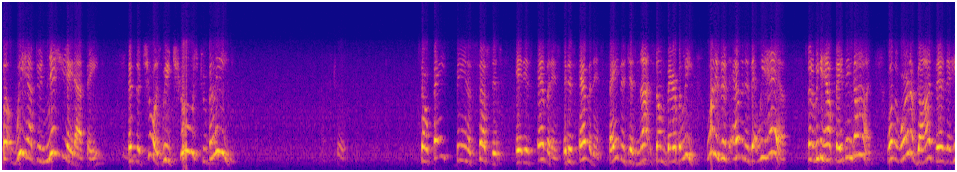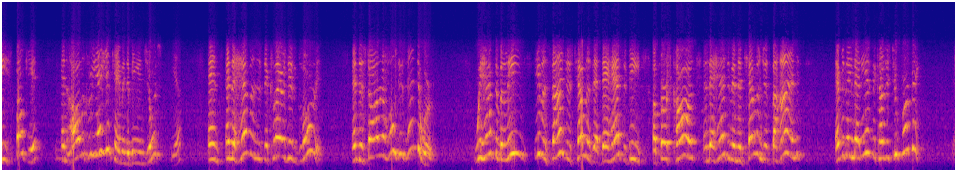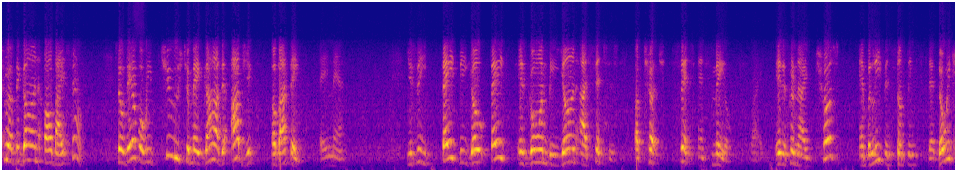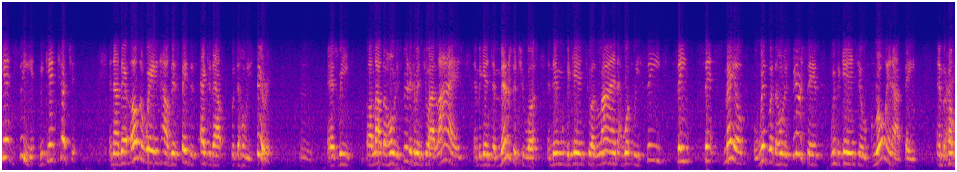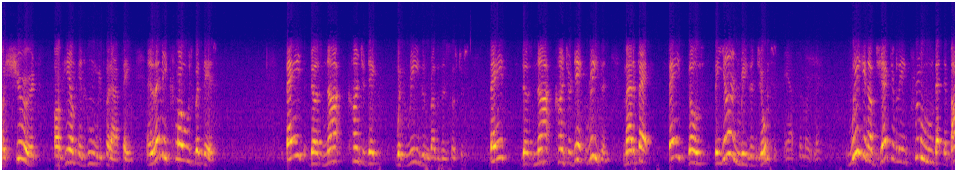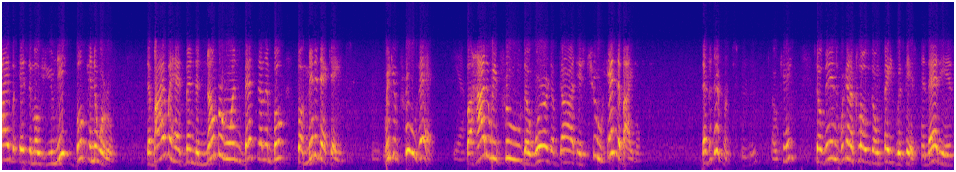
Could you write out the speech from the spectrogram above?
But we have to initiate our faith. It's a choice. We choose to believe. That's true. So faith being a substance, it is evidence. It is evidence. Faith is just not some bare belief. What is this evidence that we have so that we can have faith in God? Well, the Word of God says that He spoke it, and mm-hmm. all the creation came into being, George. Yep. And and the heavens declares His glory, and the star of the host His handiwork. We have to believe. Even scientists tell us that there has to be a first cause, and there has to be an intelligence behind everything that is, because it's too perfect to have begun all by itself. So therefore, we choose to make God the object of our faith. Amen. You see, faith be go faith is going beyond our senses of touch, sense, and smell. Right. It is putting our trust and belief in something that though we can't see it, we can't touch it. And now there are other ways how this faith is acted out with the Holy Spirit. Mm. As we allow the Holy Spirit to come into our lives and begin to minister to us, and then we begin to align what we see, think, sense, smell with what the Holy Spirit says, we begin to grow in our faith and become assured of Him in whom we put our faith. And let me close with this. Faith does not contradict with reason, brothers and sisters. Faith does not contradict reason. Matter of fact, faith goes beyond reason, George. Absolutely. We can objectively prove that the Bible is the most unique book in the world. The Bible has been the number one best selling book for many decades. We can prove that. Yeah. But how do we prove the Word of God is true in the Bible? There's a difference. Mm-hmm. Okay? So then we're going to close on faith with this, and that is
